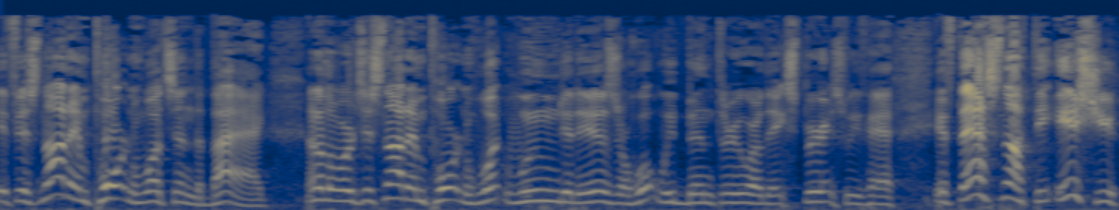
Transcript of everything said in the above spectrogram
if it's not important what's in the bag, in other words, it's not important what wound it is or what we've been through or the experience we've had. If that's not the issue,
